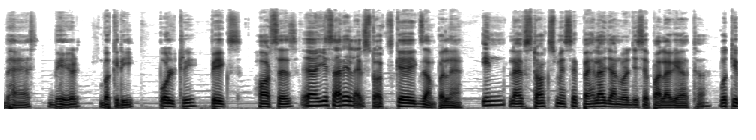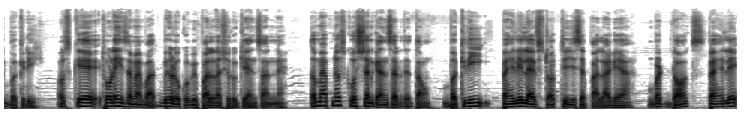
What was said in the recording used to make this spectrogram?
भैंस, भेड़, बकरी पोल्ट्री पिग्स हॉर्सेस ये सारे लाइफ स्टॉक्स के एग्ज़ाम्पल हैं। इन लाइफ स्टॉक्स में से पहला जानवर जिसे पाला गया था, वो थी बकरी। उसके थोड़े ही समय बाद भेड़ों को भी पालना शुरू किया इंसान ने। तो मैं अपने उस क्वेश्चन का आंसर देता हूँ। बकरी पहले लाइफ स्टॉक थी जिसे पाला गया बट डॉग्स पहले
